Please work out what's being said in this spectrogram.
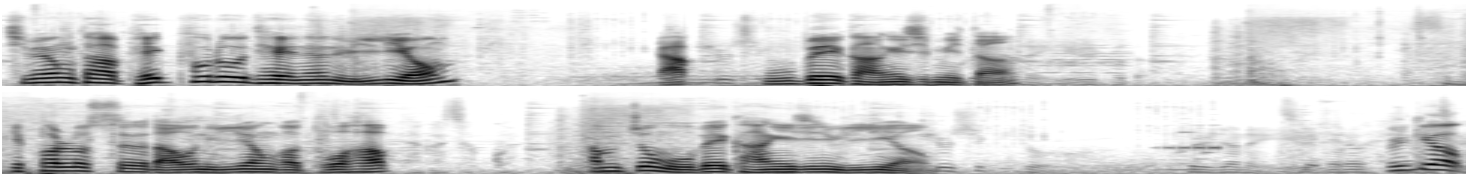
치명타 100% 되는 윌리엄. 약 2배 강해집니다. 히팔로스 나온 윌리엄과 도합 다가섰군. 3.5배 강해진 윌리엄. 불격.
